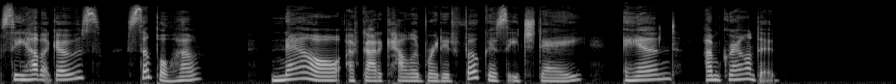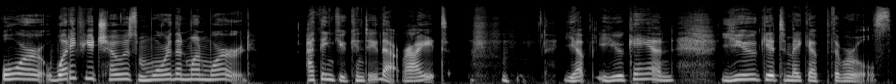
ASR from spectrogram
See how that goes? Simple, huh? Now I've got a calibrated focus each day and I'm grounded. Or what if you chose more than one word? I think you can do that, right? yep, you can. You get to make up the rules.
